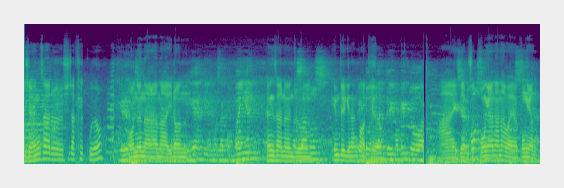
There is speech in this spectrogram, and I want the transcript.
이제 행사를 시작했고요. 어느 나라나 이런. 행사는 좀 힘들긴 한 것 같아요. 아 이제 무슨 공연 하나 봐요 공연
